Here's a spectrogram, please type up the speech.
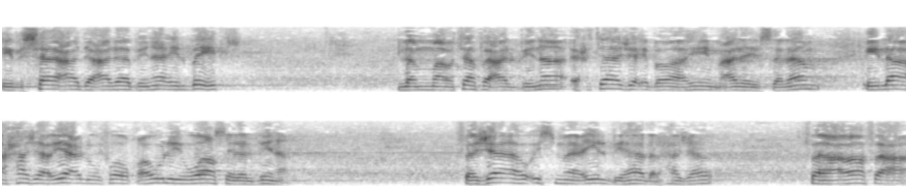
إذ ساعد على بناء البيت لما ارتفع البناء احتاج إبراهيم عليه السلام إلى حجر يعلو فوقه ليواصل البناء. فجاءه إسماعيل بهذا الحجر فرفع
